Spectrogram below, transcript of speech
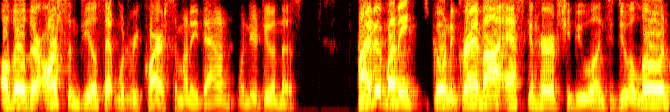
Although there are some deals that would require some money down when you're doing those. Private money, going to grandma, asking her if she'd be willing to do a loan.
